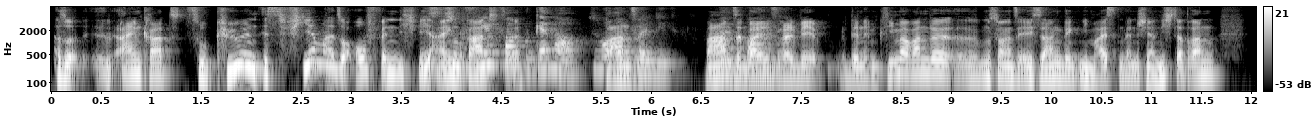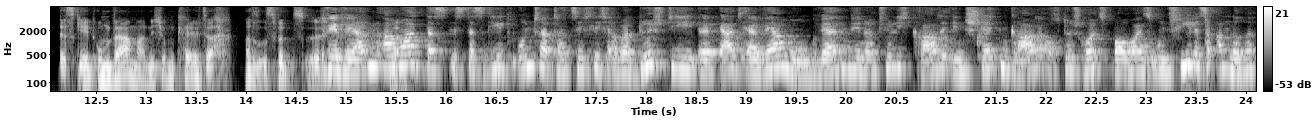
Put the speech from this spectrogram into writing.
Also äh, ein Grad zu kühlen ist viermal so aufwendig wie ist ein Grad. Vierfach, äh, genau, so Wahnsinn. aufwendig. Wahnsinn, Wahnsinn, weil, weil wir, denn im Klimawandel, äh, muss man ganz ehrlich sagen, denken die meisten Menschen ja nicht daran, es geht um wärmer, nicht um kälter. Also es wird. Äh, wir werden aber, ja. das ist, das geht unter tatsächlich, aber durch die äh, Erderwärmung werden wir natürlich gerade in Städten, gerade auch durch Holzbauweise und vieles andere,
